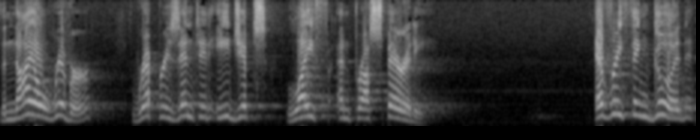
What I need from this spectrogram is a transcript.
The Nile River represented Egypt's life and prosperity. Everything good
